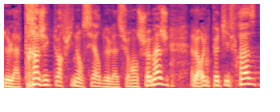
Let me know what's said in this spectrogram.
de la trajectoire financière de l'assurance chômage. Alors, une petite phrase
